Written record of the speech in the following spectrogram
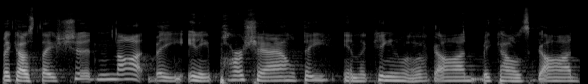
because there should not be any partiality in the kingdom of God because God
